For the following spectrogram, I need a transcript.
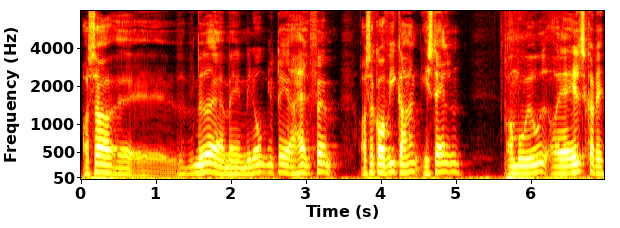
og så øh, møder jeg med min onkel der halv fem, og så går vi i gang i stallen og mude ud, og jeg elsker det.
